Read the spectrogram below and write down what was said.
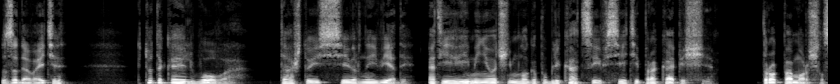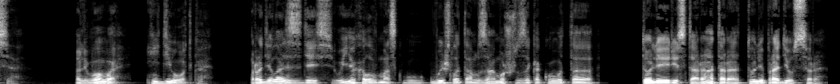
«Задавайте». «Кто такая Львова? Та, что из Северной Веды?» От ее имени очень много публикаций в сети про капище. Трок поморщился. Львова — идиотка. Родилась здесь, уехала в Москву, вышла там замуж за какого-то то ли ресторатора, то ли продюсера.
